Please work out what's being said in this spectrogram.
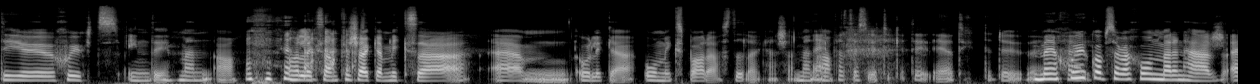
det är ju sjukt indie, men ja. Och liksom försöka mixa ehm, olika omixbara stilar kanske. Men, Nej, ja. fast alltså, jag, tycker att det, jag tyckte du... men höll- sjuk observation med den här eh,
